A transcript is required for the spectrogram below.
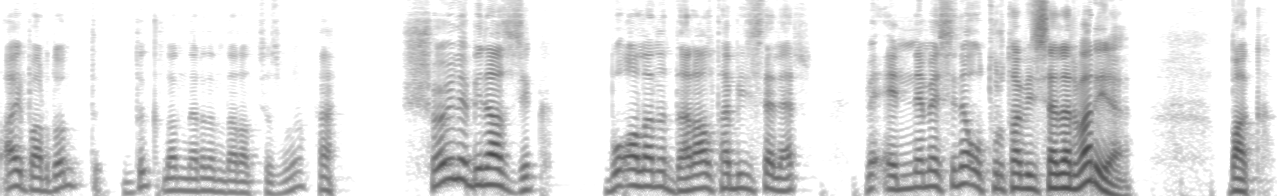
ay pardon dık lan nereden daraltacağız bunu? Heh. Şöyle birazcık bu alanı daraltabilseler ve enlemesine oturtabilseler var ya bak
